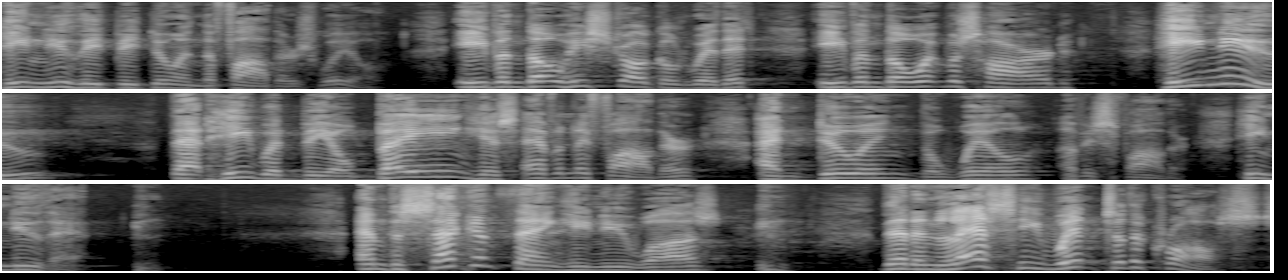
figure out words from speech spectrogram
he knew he'd be doing the Father's will. Even though he struggled with it, even though it was hard, he knew that he would be obeying his heavenly Father and doing the will of his Father. He knew that. And the second thing he knew was that unless he went to the cross,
